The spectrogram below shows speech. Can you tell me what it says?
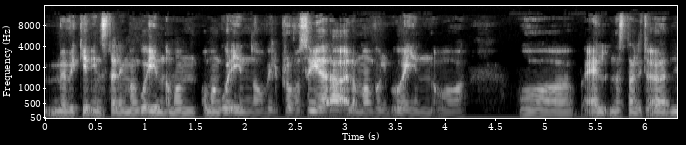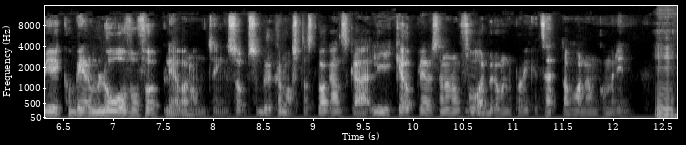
med vilken inställning man går in. Om man, om man går in och vill provocera eller om man vill gå in och, och är nästan lite ödmjuk och ber om lov att få uppleva någonting. Så, så brukar de oftast vara ganska lika upplevelserna de får beroende på vilket sätt de har när de kommer in. Mm.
